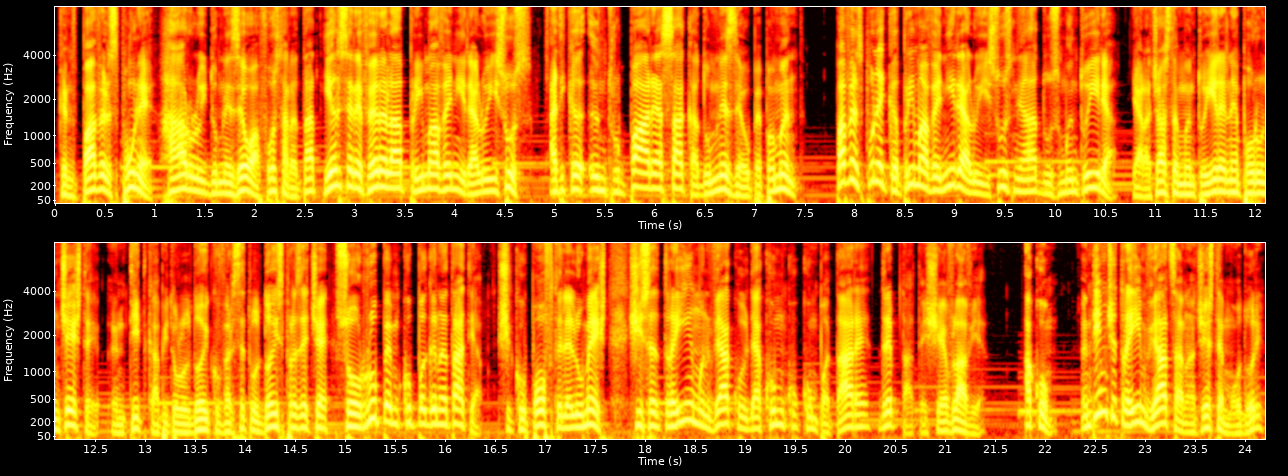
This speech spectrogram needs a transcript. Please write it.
Când Pavel spune harul lui Dumnezeu a fost arătat, el se referă la prima venire a lui Isus, adică întruparea sa ca Dumnezeu pe pământ. Pavel spune că prima venire a lui Isus ne-a adus mântuirea, iar această mântuire ne poruncește, în Tit, capitolul 2, cu versetul 12, să o rupem cu păgânătatea și cu poftele lumești și să trăim în veacul de acum cu cumpătare, dreptate și evlavie. Acum, în timp ce trăim viața în aceste moduri,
